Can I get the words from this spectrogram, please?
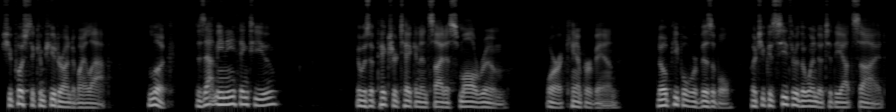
She pushed the computer onto my lap. Look, does that mean anything to you? It was a picture taken inside a small room, or a camper van. No people were visible, but you could see through the window to the outside.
